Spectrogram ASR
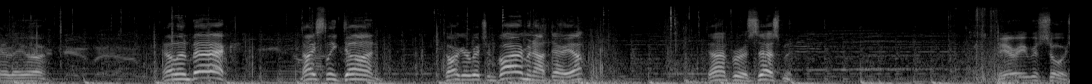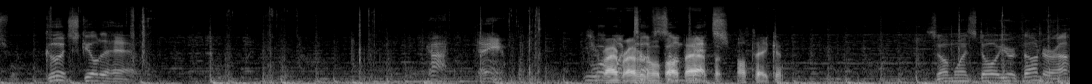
There they are. Helen back! Nicely done. Target-rich environment out there, yep. Time for assessment. Very resourceful. Good skill to have. God damn. You Survivor, I don't know about that, but I'll take it. Someone stole your thunder, huh?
